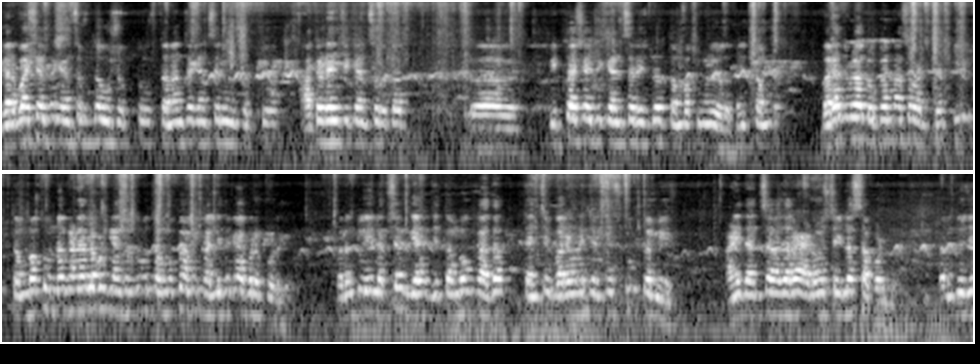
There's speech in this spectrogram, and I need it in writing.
गर्भाशयाचा कॅन्सर सुद्धा होऊ शकतो स्तनांचा कॅन्सर होऊ शकतो आतड्यांचे कॅन्सर होतात पित्ताशयाचे कॅन्सर हे सुद्धा तंबाखूमुळे होतात. आणि तंब बऱ्याच वेळा लोकांना असं वाटतं की तंबाखू न खाण्याला पण कॅन्सर होतो तंबाखू आम्ही खाल्ली तर काय फरक पडतो? परंतु हे लक्षात घ्या जे तंबाखू खातात त्यांचे बरे होण्याचे चान्सेस खूप कमी आहेत. आणि त्यांचा आजार हा ऍडव्हान्स स्टेजलाच सापडतो. परंतु जे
